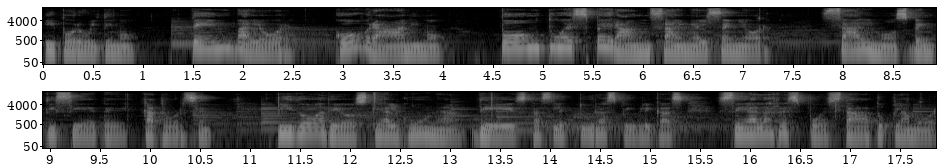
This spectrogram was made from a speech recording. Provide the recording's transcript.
Y por último, ten valor, cobra ánimo, Pon tu esperanza en el Señor. Salmos 27, 14. Pido a Dios que alguna de estas lecturas bíblicas sea la respuesta a tu clamor,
